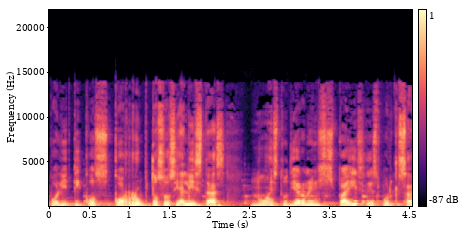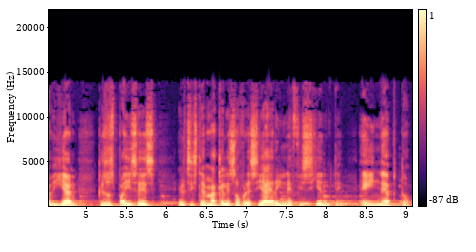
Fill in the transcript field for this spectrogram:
políticos corruptos socialistas no estudiaron en sus países porque sabían que sus países el sistema que les ofrecía era ineficiente e inepto.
